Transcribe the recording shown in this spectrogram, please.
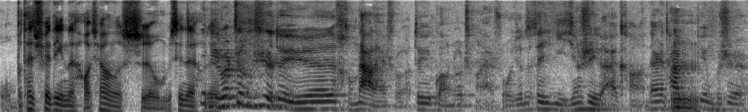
我不太确定，那好像是我们现在你比如说郑智，对于恒大来说，对于广州城来说，我觉得他已经是一个 icon 了，但是他并不是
